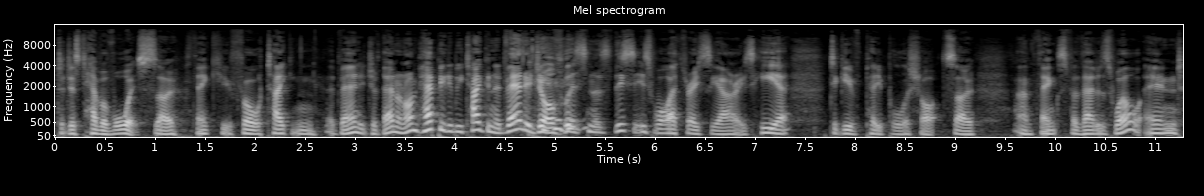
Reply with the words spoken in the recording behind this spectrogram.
to just have a voice. So, thank you for taking advantage of that. And I'm happy to be taken advantage of, listeners. This is why 3CR is here to give people a shot. So, um, thanks for that as well. And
